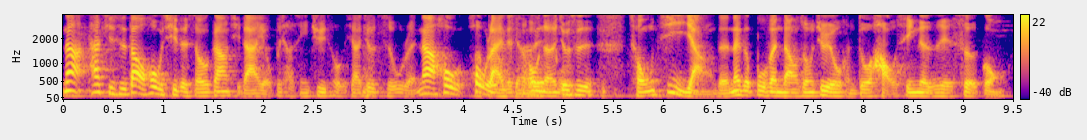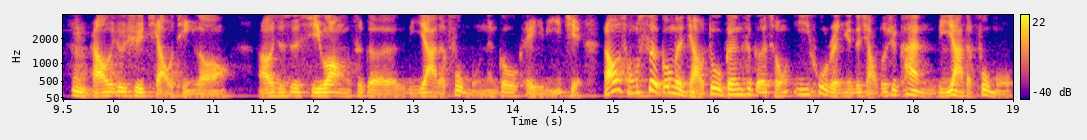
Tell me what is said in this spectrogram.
那他其实到后期的时候，刚刚其他有不小心剧透一下，就植物人。那后后来的时候呢，就是从寄养的那个部分当中，就有很多好心的这些社工，嗯，然后就去调停喽。然后就是希望这个李亚的父母能够可以理解，然后从社工的角度跟这个从医护人员的角度去看李亚的父母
